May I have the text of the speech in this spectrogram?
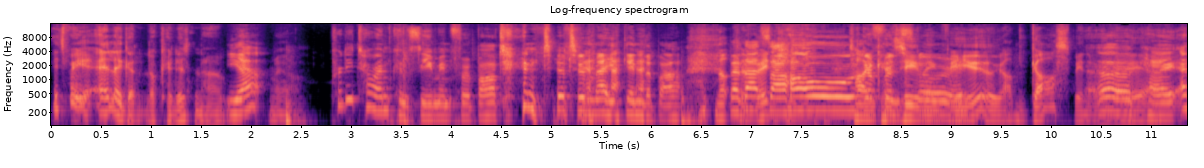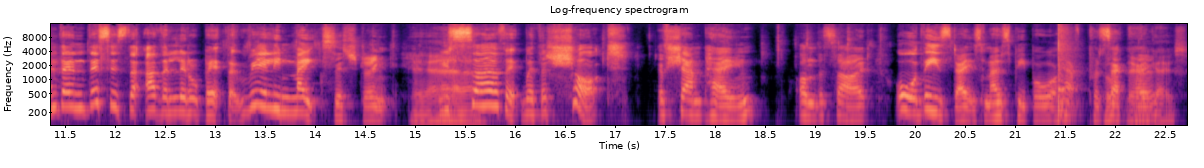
it's very elegant looking, isn't it? Yeah. Yeah. Pretty time consuming for a bartender to make in the bar. Not but that's a whole time different consuming story. for you. I'm gasping over here. Okay, and then this is the other little bit that really makes this drink. Yeah. You serve it with a shot of champagne on the side, or these days most people will have prosecco. there it goes.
